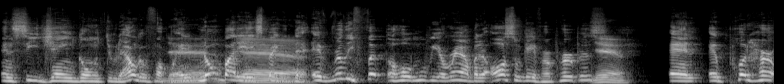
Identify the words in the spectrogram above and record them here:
and see Jane going through that. I don't give a fuck. Yeah, Nobody yeah. expected that. It really flipped the whole movie around, but it also gave her purpose. Yeah. And it put her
